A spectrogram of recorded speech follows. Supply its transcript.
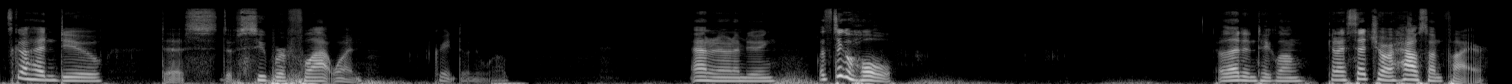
Let's go ahead and do this the super flat one. Create the new world. I don't know what I'm doing. Let's dig a hole. Oh, that didn't take long. Can I set your house on fire?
